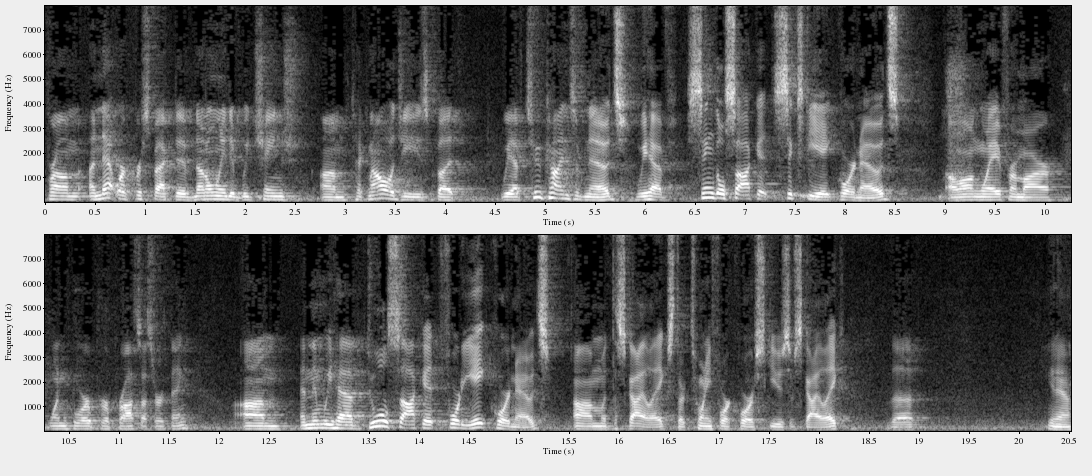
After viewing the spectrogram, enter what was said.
from a network perspective, not only did we change um, technologies, but we have two kinds of nodes. We have single socket 68 core nodes, a long way from our one core per processor thing. Um, and then we have dual socket 48 core nodes um, with the Skylakes. They're 24 core SKUs of Skylake. The you know,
